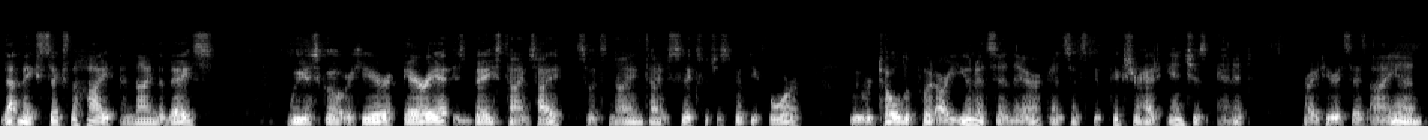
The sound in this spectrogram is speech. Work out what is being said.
That makes 6 the height and 9 the base. We just go over here. Area is base times height, so it's 9 times 6, which is 54. We were told to put our units in there, and since the picture had inches in it, right here it says IN,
